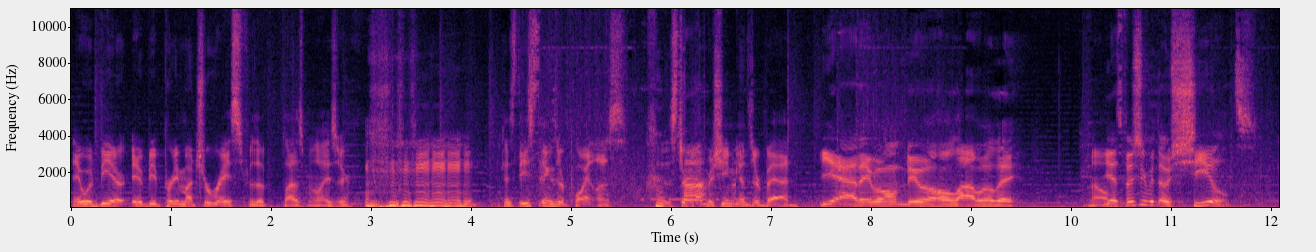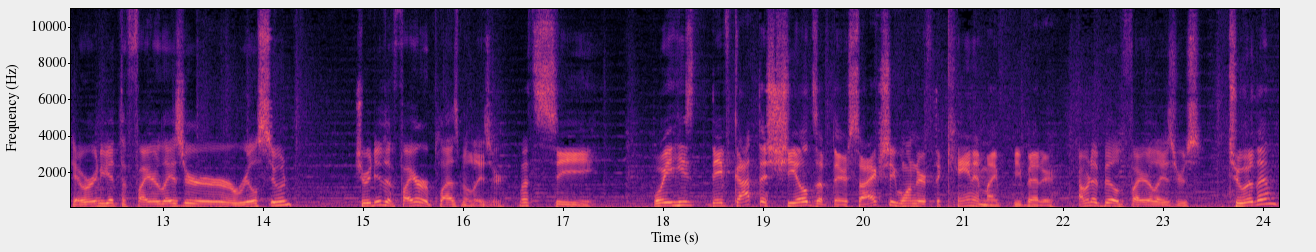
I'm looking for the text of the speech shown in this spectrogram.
It would be a, it would be pretty much a race for the plasma laser. Because these things are pointless. Straight Huh? up machine guns are bad. Yeah, they won't do a whole lot, will they? No. Yeah, especially with those shields. Okay, we're gonna get the fire laser real soon. Should we do the fire or plasma laser? Let's see. Wait, he's they've got the shields up there, so I actually wonder if the cannon might be better. I'm gonna build fire lasers. Two of them?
